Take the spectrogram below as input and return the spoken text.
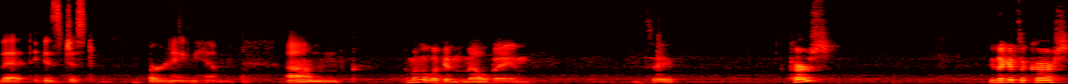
that is just burning him. Um, I'm gonna look at Melvane and say, "Curse? You think it's a curse?"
